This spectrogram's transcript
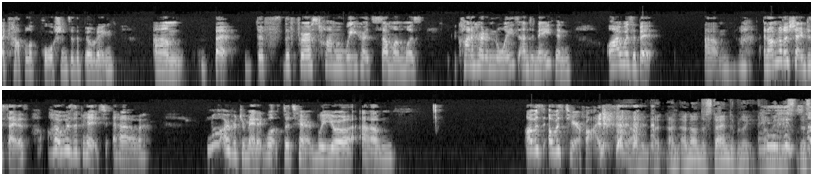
a couple of portions of the building. Um, but the the first time when we heard someone was kind of heard a noise underneath, and I was a bit, um, and I'm not ashamed to say this, I was a bit uh, not over dramatic. What's the term where you're um, I was I was terrified. Yeah, I mean, and, and understandably, I mean, there's, there's,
